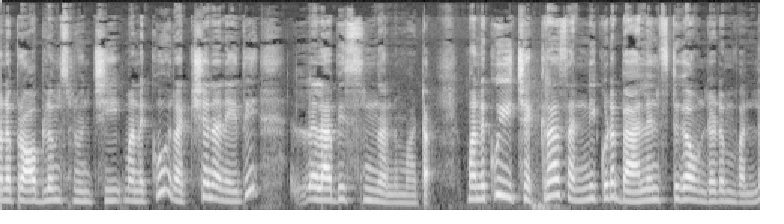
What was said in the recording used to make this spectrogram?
మన ప్రాబ్లమ్స్ నుంచి మనకు రక్షణ అనేది లభిస్తుంది అన్నమాట మనకు ఈ చక్రాస్ అన్నీ కూడా బ్యాలెన్స్డ్గా ఉండడం వల్ల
